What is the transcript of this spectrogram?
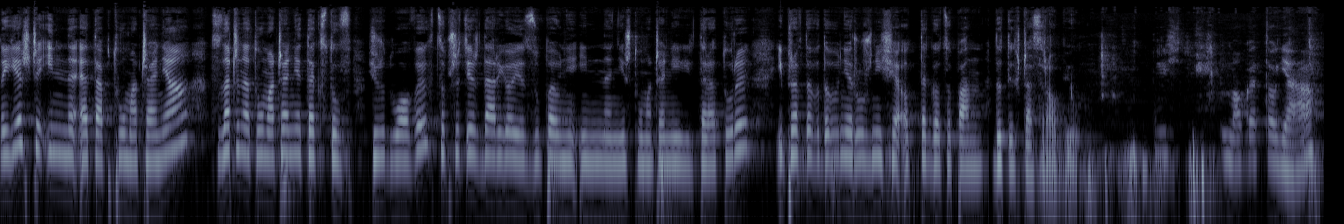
na jeszcze inny etap tłumaczenia, to znaczy na tłumaczenie tekstów źródłowych, co przecież Dario jest zupełnie inne niż tłumaczenie literatury i prawdopodobnie różni się od tego, co Pan dotychczas robił. Jeśli mogę, to ja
